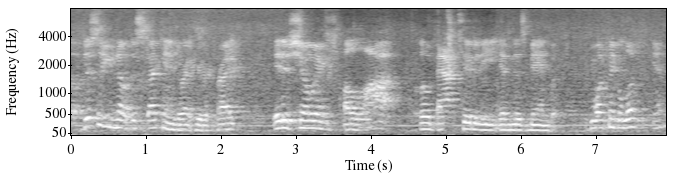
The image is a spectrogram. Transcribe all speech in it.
Uh, just so you know, this backhand right here, right? It is showing a lot of activity in this bandwidth. If you want to take a look again.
